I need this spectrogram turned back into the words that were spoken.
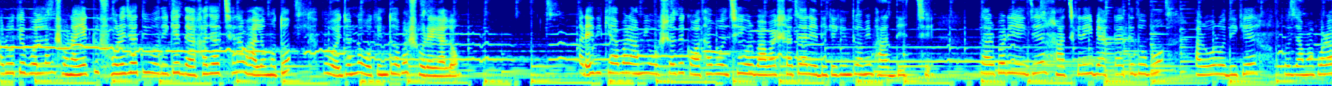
আর ওকে বললাম, সোনাই, একটু সরে যা তুই ওদিকে, দেখা যাচ্ছে না ভালো মতো। তো ওই জন্য ও কিন্তু আবার সরে গেল। আর এদিকে আবার আমি ওর সাথে কথা বলছি, ওর বাবার সাথে, আর এদিকে কিন্তু আমি ভাত দিচ্ছি। তারপরে এই যে আজকের এই ব্যাগটাতে দেবো আর ওর ওদিকে তো জামা পরা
